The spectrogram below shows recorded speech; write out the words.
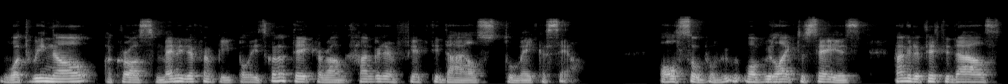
what we know across many different people, it's going to take around 150 dials to make a sale. Also, what we like to say is 150 dials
